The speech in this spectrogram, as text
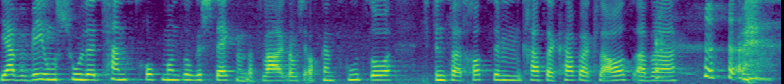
ja, Bewegungsschule, Tanzgruppen und so gesteckt. Und das war, glaube ich, auch ganz gut so. Ich bin zwar trotzdem ein krasser Körperklaus, aber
